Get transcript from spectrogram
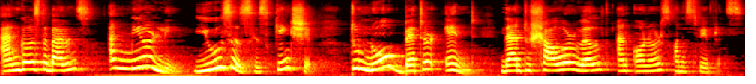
angers the barons, and merely uses his kingship to no better end than to shower wealth and honors on his favorites.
